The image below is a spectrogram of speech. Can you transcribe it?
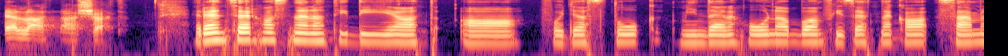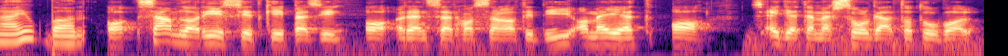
ellátását. Rendszerhasználati díjat a fogyasztók minden hónapban fizetnek a számlájukban? A számla részét képezi a rendszerhasználati díj, amelyet az egyetemes szolgáltatóval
